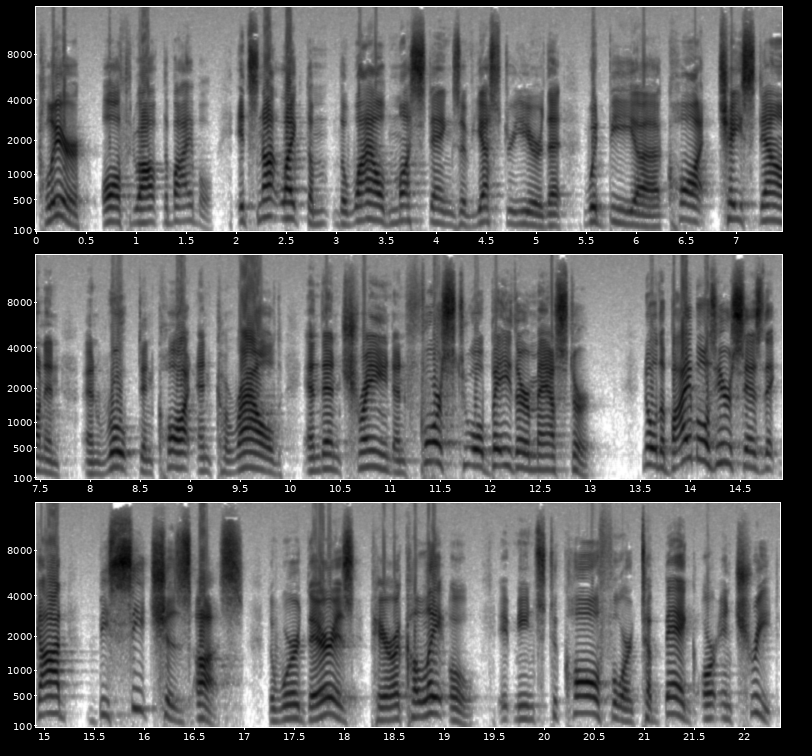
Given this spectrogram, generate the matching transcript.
clear all throughout the Bible. It's not like the, the wild Mustangs of yesteryear that would be uh, caught, chased down, and, and roped and caught and corralled and then trained and forced to obey their master. No, the Bible here says that God beseeches us. The word there is parakaleo. It means to call for, to beg, or entreat.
